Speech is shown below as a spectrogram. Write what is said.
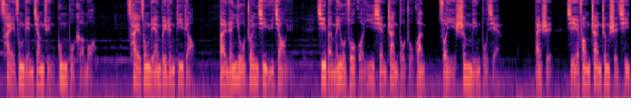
蔡宗廉将军功不可没。蔡宗廉为人低调，本人又专心于教育，基本没有做过一线战斗主官，所以声名不显。但是解放战争时期，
